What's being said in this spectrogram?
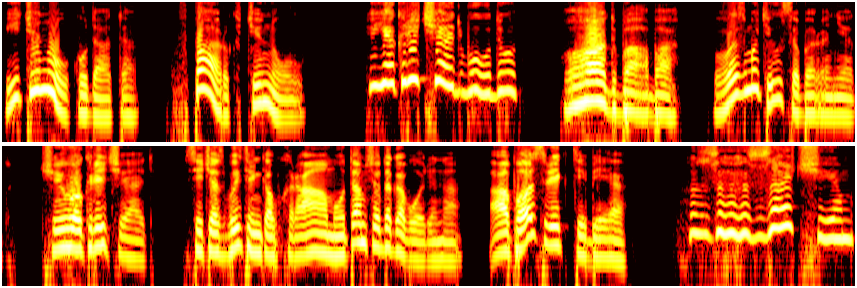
и тянул куда-то. В парк тянул. «Я кричать буду!» «Вот баба!» — возмутился баронет. «Чего кричать? Сейчас быстренько в храму, там все договорено. А после к тебе». З «Зачем?»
